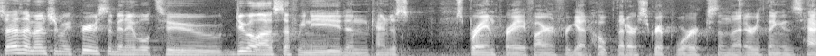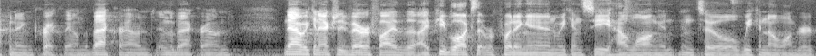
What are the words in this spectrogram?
So as I mentioned, we've previously been able to do a lot of stuff we need and kind of just spray and pray, fire and forget, hope that our script works and that everything is happening correctly on the background, in the background. Now we can actually verify the IP blocks that we're putting in. We can see how long in, until we can no longer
